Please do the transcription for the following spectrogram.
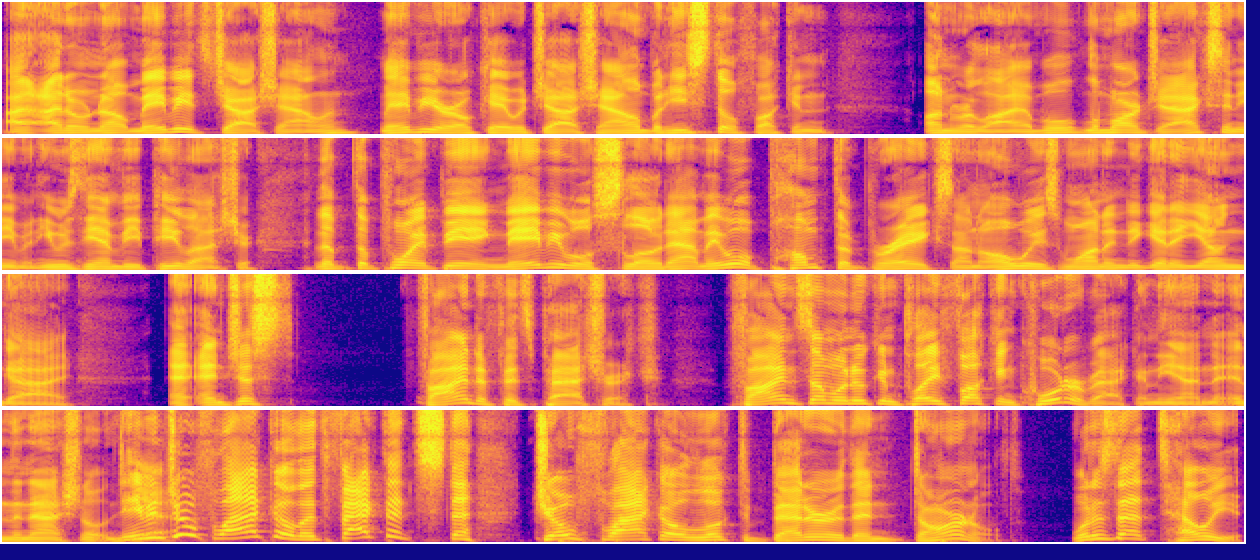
I, I don't know. Maybe it's Josh Allen. Maybe you're okay with Josh Allen, but he's still fucking unreliable. Lamar Jackson, even he was the MVP last year. The the point being, maybe we'll slow down. Maybe we'll pump the brakes on always wanting to get a young guy, and, and just find a Fitzpatrick. Find someone who can play fucking quarterback in the in the national. Even Yeah. Joe Flacco. The fact that st- Joe Flacco looked better than Darnold. What does that tell you?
